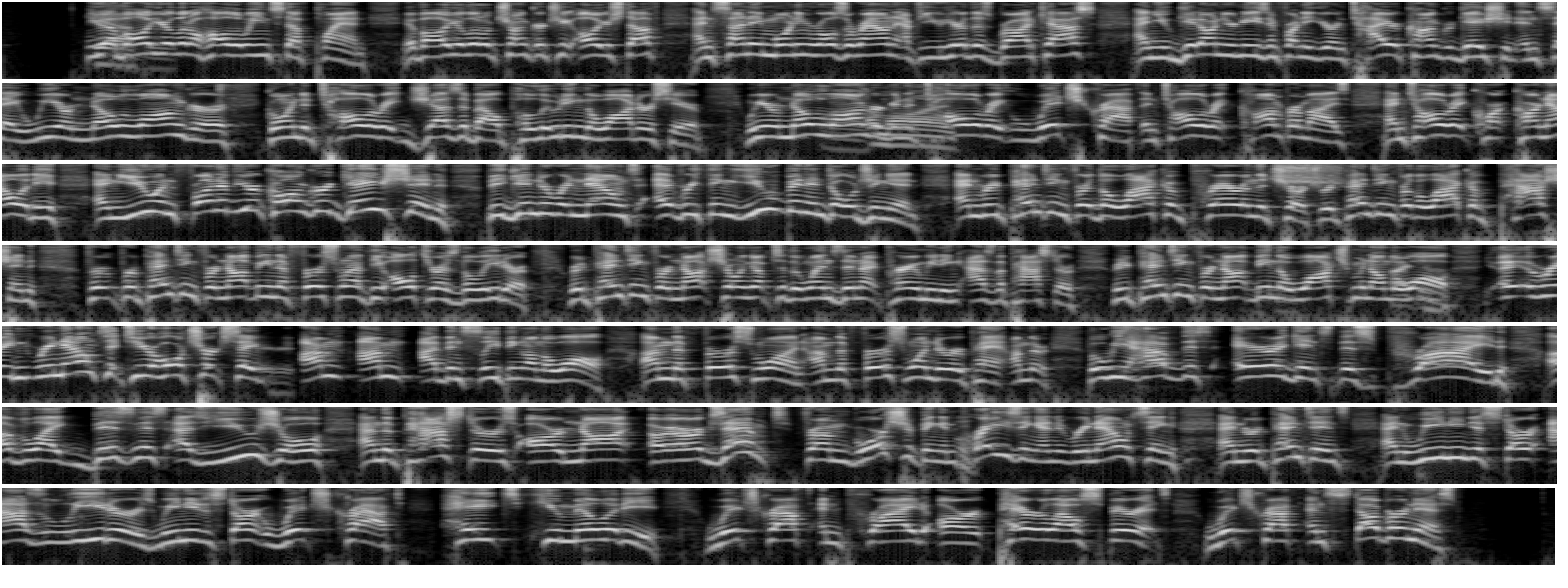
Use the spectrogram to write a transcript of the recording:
You have all your little Halloween stuff planned. You have all your little trunk or treat, all your stuff, and Sunday morning rolls around after you hear this broadcast, and you get on your knees in front of your entire congregation and say, We are no longer going to tolerate Jezebel polluting the waters here. We are no longer come going to tolerate witchcraft and tolerate compromise and tolerate car- carnality. And you, in front of your congregation, begin to renounce everything you've been indulging in and repenting for the lack of prayer in the church, repenting for the lack of passion, for repenting for not being the first one at the altar as the leader, repenting for not showing up to the Wednesday night prayer meeting as the pastor, repenting for not being the watchman on the wall. Uh, re- renounce it to your whole church. Say, I'm, I'm, I've been sleeping on the wall. I'm the first one. I'm the first one to repent. I'm the, but we have this arrogance, this pride of like business as usual, and the pastors are not are exempt from worshiping and praising and renouncing and repentance. And we need to start as leaders. We need to start witchcraft hate humility. Witchcraft and pride are parallel spirits. Witchcraft and stubbornness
